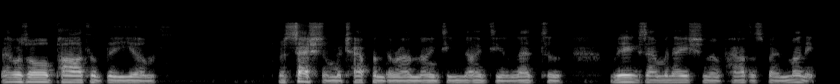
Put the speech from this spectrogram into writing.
That was all part of the um, recession which happened around 1990 and led to re-examination of how to spend money.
